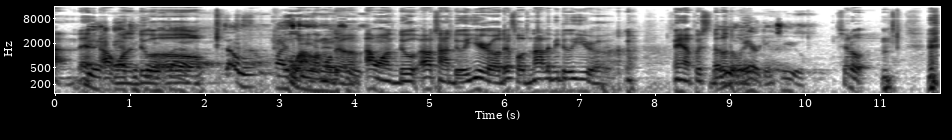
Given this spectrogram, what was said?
I, I want to do a. Uh, Tell my Ooh, I, want to. I want to do. I was trying to do a euro. Therefore, not let me do a euro. And I pushed the Bro, other way. American, chill. Shut up.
